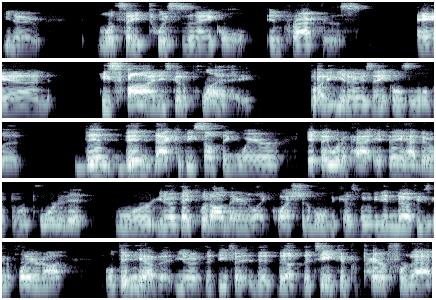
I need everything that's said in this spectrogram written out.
you know, let's say twists an ankle in practice, and he's fine, he's going to play, but you know his ankle's a little bit. Then, then that could be something where if they would have had, if they had to have reported it, or you know, they put on there like questionable because we didn't know if he was going to play or not. Well, then you have a, you know, the defense, the, the, the team can prepare for that,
